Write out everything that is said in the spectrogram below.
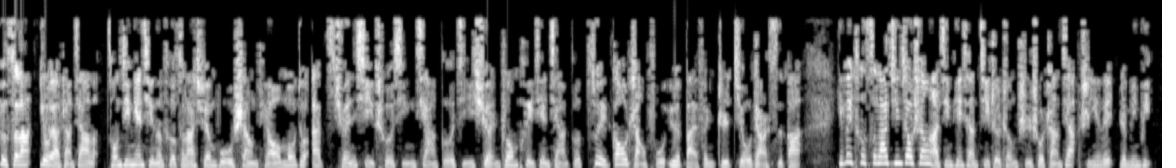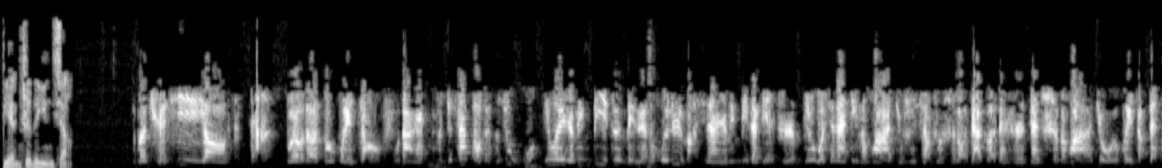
特斯拉又要涨价了。从今天起呢，特斯拉宣布上调 Model X 全系车型价格及选装配件价格，最高涨幅约百分之九点四八。一位特斯拉经销商啊，今天向记者证实说，涨价是因为人民币贬值的影响。我们全系要，所有的都会涨幅大概百分之三到百分之五，因为人民币对美元的汇率嘛，现在人民币在贬值。如果现在定的话，就是享受是老价格，但是在迟的话就会涨价。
